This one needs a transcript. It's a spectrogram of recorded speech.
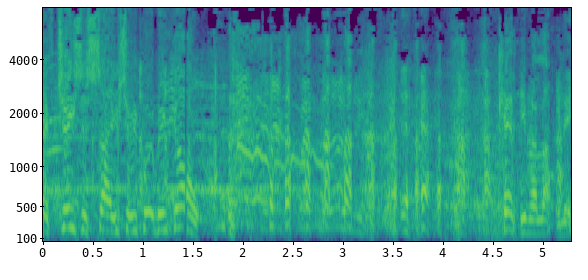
If Jesus saves, should we put him in goal? Kenny Maloney.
